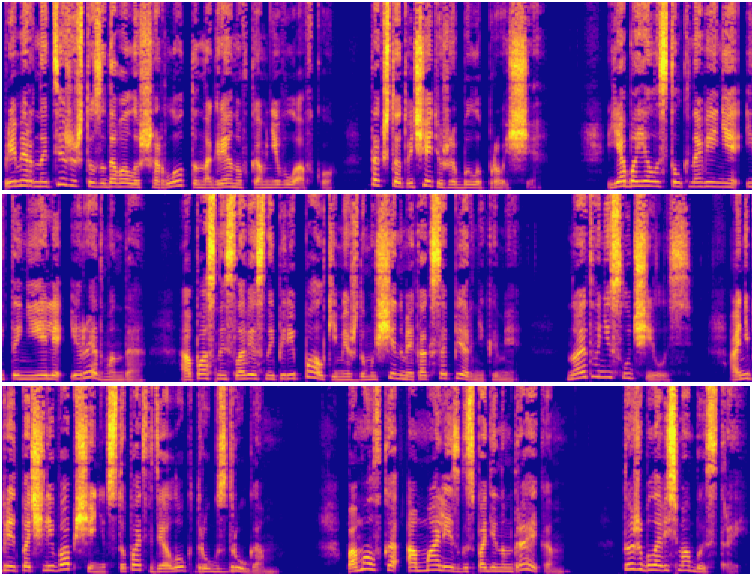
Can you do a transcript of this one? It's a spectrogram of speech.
Примерно те же, что задавала Шарлотта, нагрянув ко мне в лавку так что отвечать уже было проще. Я боялась столкновения и Таниэля, и Редмонда, опасной словесной перепалки между мужчинами как соперниками, но этого не случилось. Они предпочли вообще не вступать в диалог друг с другом. Помолвка Амалии с господином Драйком тоже была весьма быстрой,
